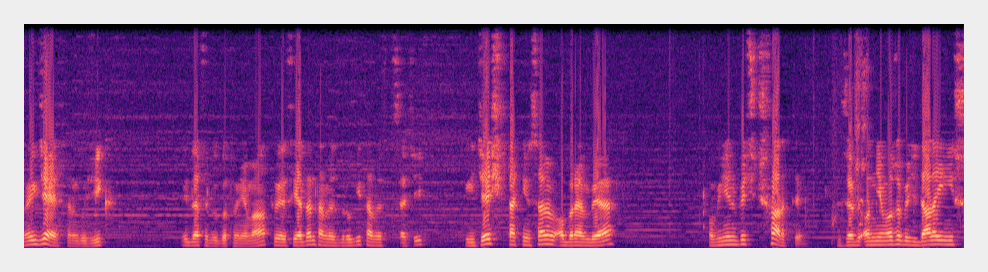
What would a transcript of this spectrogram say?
No i gdzie jest ten guzik? I dlaczego go tu nie ma? Tu jest jeden, tam jest drugi, tam jest trzeci. I gdzieś w takim samym obrębie powinien być czwarty. Żeby on nie może być dalej niż,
